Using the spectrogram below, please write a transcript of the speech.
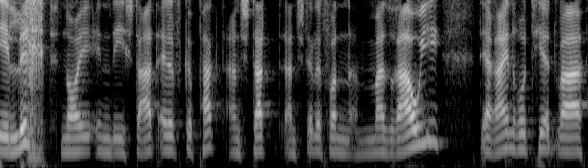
Delicht neu in die Startelf gepackt, anstatt anstelle von Masraoui, der reinrotiert war.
